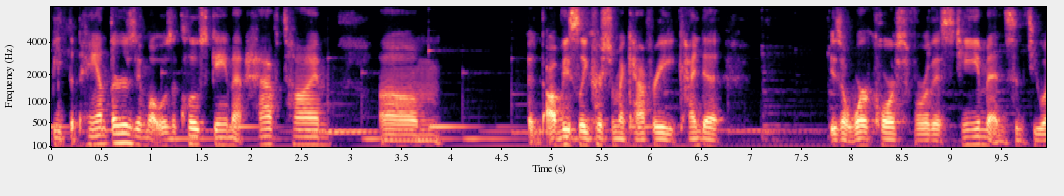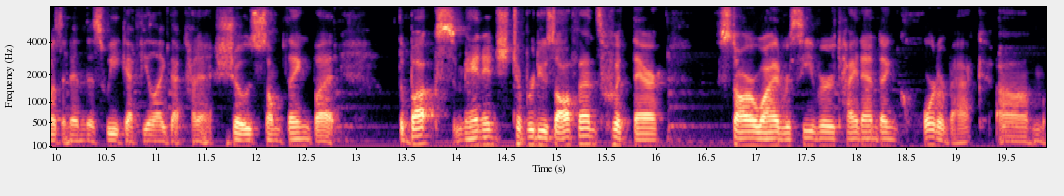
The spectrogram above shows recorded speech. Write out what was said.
beat the Panthers in what was a close game at halftime. Um, obviously, Christian McCaffrey kind of is a workhorse for this team, and since he wasn't in this week, I feel like that kind of shows something. But the Bucks managed to produce offense with their star wide receiver, tight end, and quarterback, um,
